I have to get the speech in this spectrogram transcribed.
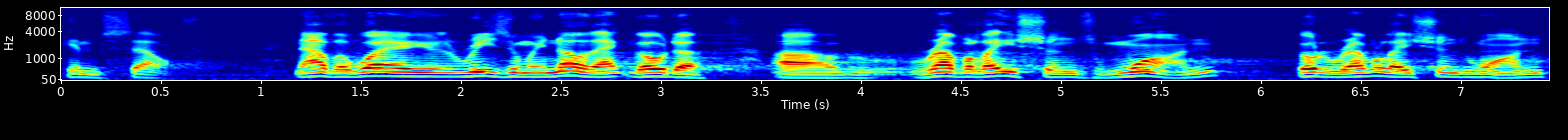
himself. Now, the way, the reason we know that, go to uh, Revelations 1. Go to Revelations 1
